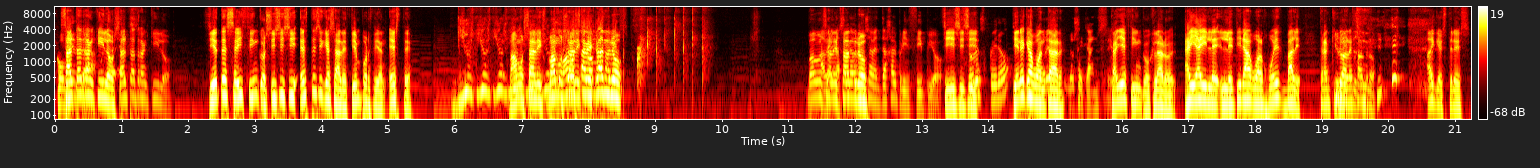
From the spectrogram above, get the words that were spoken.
Comienza. Salta tranquilo, salta tranquilo. 7, 6, 5. Sí, sí, sí. Este sí que sale, 100%. Este. Dios, Dios, Dios. Vamos, Dios, Alex, Dios, vamos, Dios. Alex, Alejandro. Vamos, A ver, ha sacado Alejandro. mucha ventaja al principio. Sí, sí, sí. Espero Tiene que aguantar. No se canse. Calle 5, claro. Ahí, ahí, le, le tira agua al juez. Vale, tranquilo, Le- Alejandro. Ay, qué estrés.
